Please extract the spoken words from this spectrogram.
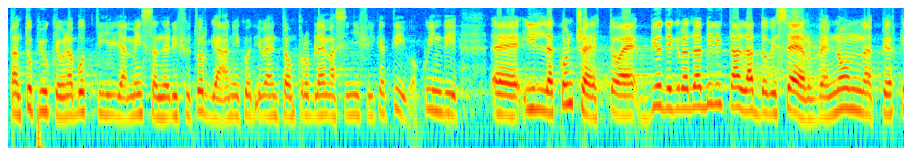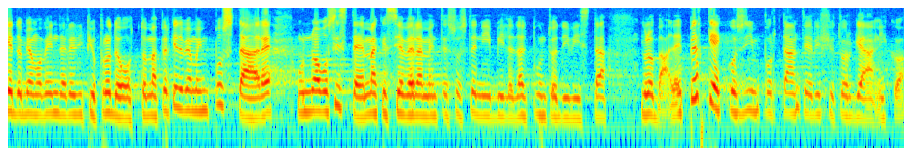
Tanto più che una bottiglia messa nel rifiuto organico diventa un problema significativo. Quindi eh, il concetto è biodegradabilità laddove serve, non perché dobbiamo vendere di più prodotto, ma perché dobbiamo impostare un nuovo sistema che sia veramente sostenibile dal punto di vista globale. Perché è così importante il rifiuto organico?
